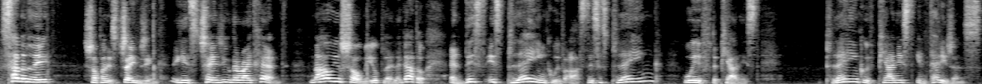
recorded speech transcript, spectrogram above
Suddenly, Chopin is changing. He is changing the right hand. Now you show me you play legato. And this is playing with us. This is playing with the pianist. Playing with pianist intelligence.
